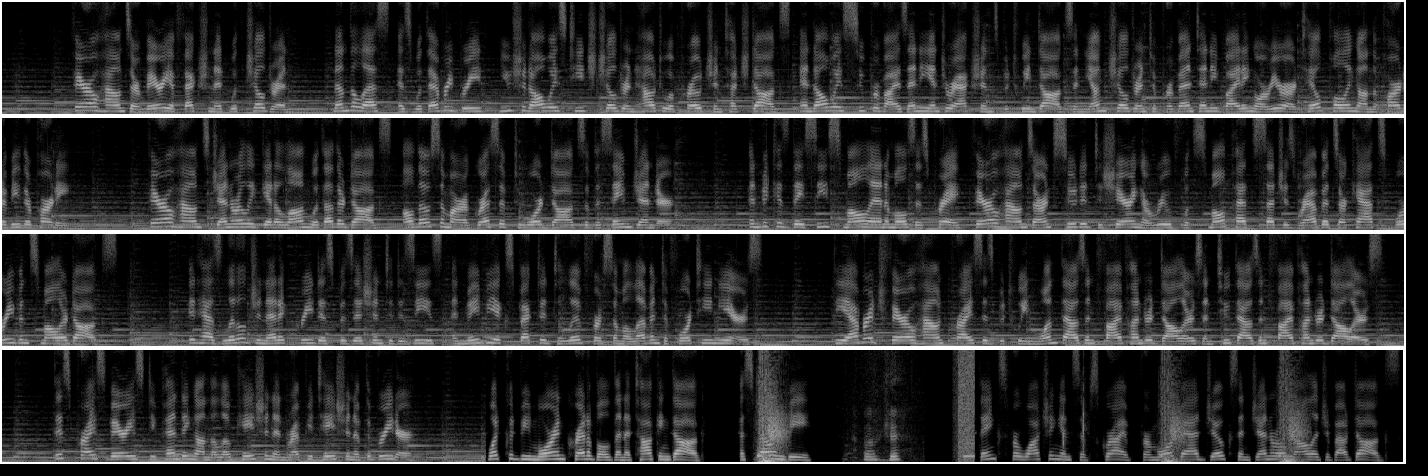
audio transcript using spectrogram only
Pharaoh hounds are very affectionate with children. Nonetheless, as with every breed, you should always teach children how to approach and touch dogs, and always supervise any interactions between dogs and young children to prevent any biting or ear or tail pulling on the part of either party. Pharaoh hounds generally get along with other dogs, although some are aggressive toward dogs of the same gender. And because they see small animals as prey, Pharaoh hounds aren't suited to sharing a roof with small pets such as rabbits or cats, or even smaller dogs. It has little genetic predisposition to disease, and may be expected to live for some 11 to 14 years. The average Pharaoh hound price is between $1,500 and $2,500. This price varies depending on the location and reputation of the breeder. What could be more incredible than a talking dog? A spelling bee. Okay. Thanks for watching and subscribe for more bad jokes and general knowledge about dogs.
